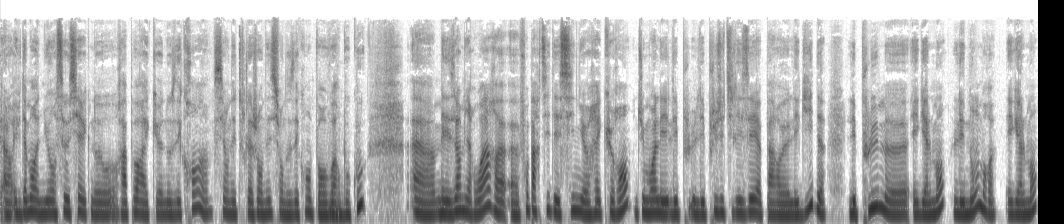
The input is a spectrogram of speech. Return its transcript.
Alors, évidemment, à nuancer aussi avec nos rapports avec euh, nos écrans. Hein. Si on est toute la journée sur nos écrans, on peut en voir mm. beaucoup. Euh, mais les heures miroirs font partie des signes récurrents, du moins les, les, plus, les plus utilisés par les guides. Les plumes également, les nombres également.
